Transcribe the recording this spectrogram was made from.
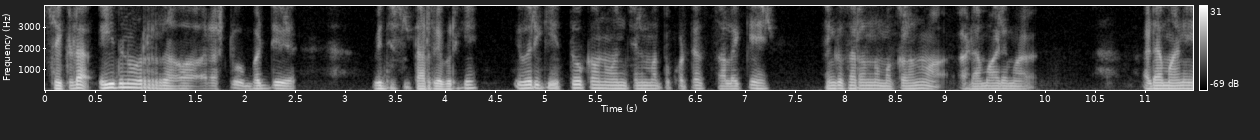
ಶೇಕಡ ಐದುನೂರರಷ್ಟು ಬಡ್ಡಿ ವಿಧಿಸುತ್ತಾರೆ ಇವರಿಗೆ. ಇವರಿಗೆ ತೂಕವನ್ನು ವಂಚನೆ ಮತ್ತು ಕೊಟ್ಟ ಸಾಲಕ್ಕೆ ಹೆಂಗಸರನ್ನು ಮಕ್ಕಳನ್ನು ಅಡಮಾಡಿ ಮಾ ಅಡಮಾಣಿ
